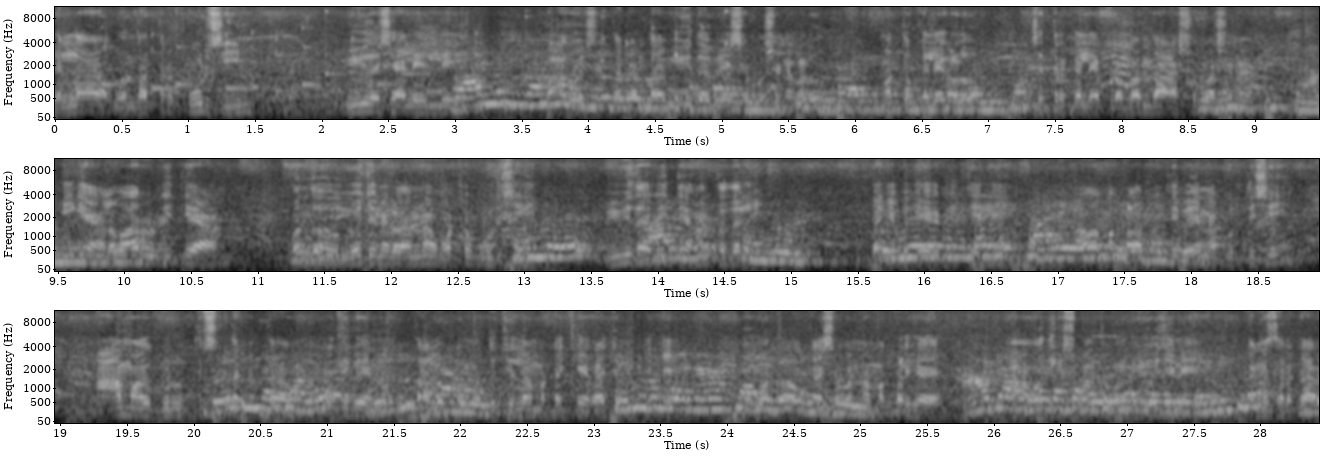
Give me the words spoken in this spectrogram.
ಎಲ್ಲ ಒಂದು ಹತ್ರ ಕೂಡಿಸಿ ವಿವಿಧ ಶಾಲೆಯಲ್ಲಿ ಭಾಗವಹಿಸಿರ್ತಕ್ಕಂಥ ವಿವಿಧ ವೇಷಭೂಷಣಗಳು ಮತ್ತು ಕಲೆಗಳು, ಚಿತ್ರಕಲೆ, ಪ್ರಬಂಧ, ಆಶುಭಾಷಣ, ಹೀಗೆ ಹಲವಾರು ರೀತಿಯ ಒಂದು ಯೋಜನೆಗಳನ್ನು ಒಟ್ಟುಗೂಡಿಸಿ ವಿವಿಧ ರೀತಿಯ ಹಂತದಲ್ಲಿ ಬಗೆ ಬಗೆಯ ರೀತಿಯಲ್ಲಿ ಆ ಮಕ್ಕಳ ಪ್ರತಿಭೆಯನ್ನು ಗುರುತಿಸಿ ಆ ಗುರುತಿಸತಕ್ಕಂಥ ಒಂದು ಪ್ರತಿಭೆಯನ್ನು ತಾಲೂಕು ಮತ್ತು ಜಿಲ್ಲಾ ಮಟ್ಟಕ್ಕೆ, ರಾಜ್ಯ ಮಟ್ಟಕ್ಕೆ ಹೋಗುವಂಥ ಅವಕಾಶವನ್ನು ಮಕ್ಕಳಿಗೆ ಒದಗಿಸುವಂಥ ಒಂದು ಯೋಜನೆ ಕನ್ನಡ ಸರ್ಕಾರ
